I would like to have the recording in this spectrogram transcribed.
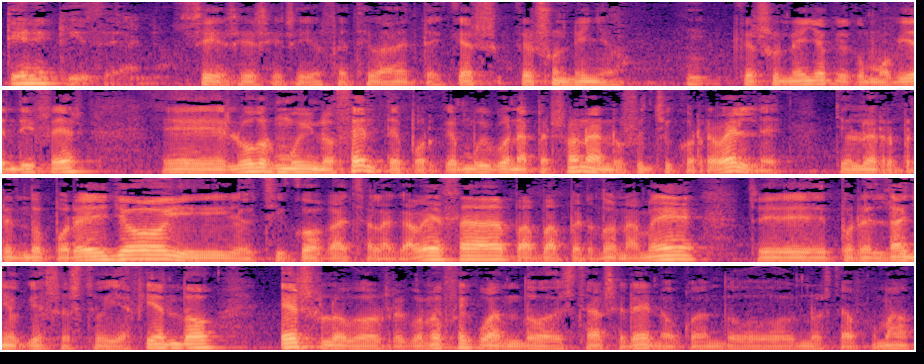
Tiene 15 años. Sí, sí, sí, sí, efectivamente, que es, que es un niño. Que es un niño que, como bien dices, eh, luego es muy inocente porque es muy buena persona, no es un chico rebelde. Yo le reprendo por ello y el chico agacha la cabeza, papá, perdóname por el daño que os estoy haciendo. Eso lo reconoce cuando está sereno, cuando no está fumado.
